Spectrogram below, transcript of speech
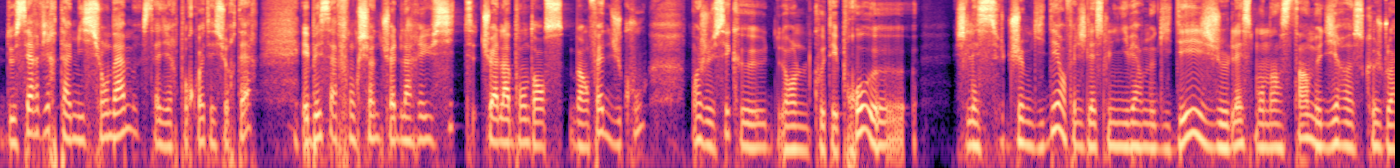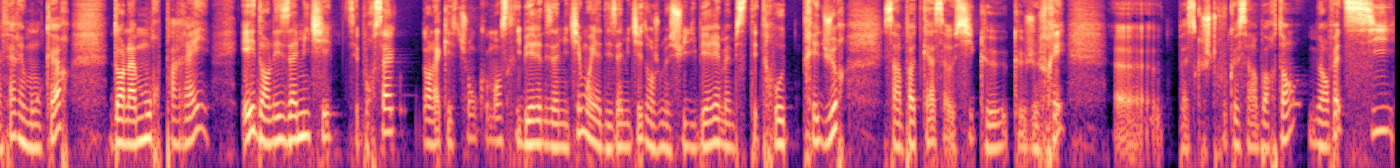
de, servir ta mission d'âme, c'est-à-dire pourquoi tu es sur Terre, eh ben ça fonctionne. Tu as de la réussite, tu as l'abondance. Ben en fait, du coup, moi je sais que dans le côté pro, euh, je laisse Dieu me guider, en fait, je laisse l'univers me guider, je laisse mon instinct me dire ce que je dois faire et mon cœur. Dans l'amour, pareil, et dans les amitiés. C'est pour ça dans la question comment se libérer des amitiés. Moi, il y a des amitiés dont je me suis libérée, même si c'était trop très dur. C'est un podcast, ça aussi, que, je ferai, euh, parce que je trouve que c'est important. Mais en fait, si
